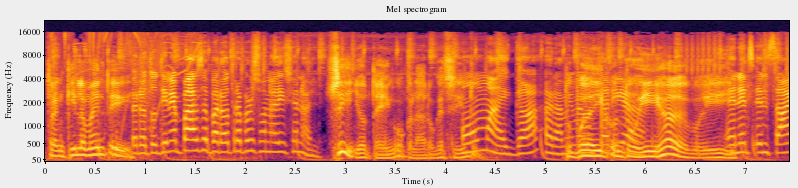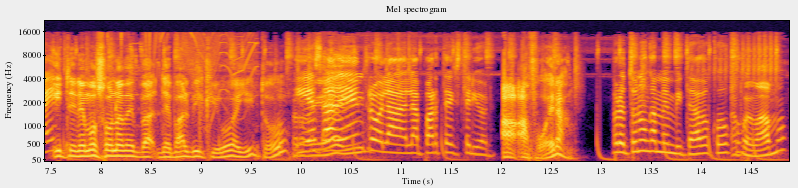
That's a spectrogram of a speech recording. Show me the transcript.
tranquilamente. y- Pero tú tienes pase para otra persona adicional. Sí, yo tengo, claro que sí. oh Tú- my God, a mí Tú me puedes ir con tu hija y, And it's inside? y tenemos zona de, de barbecue ahí y todo. y es adentro la, la parte exterior. A- afuera. Pero tú nunca me has invitado, Coco. pues vamos.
